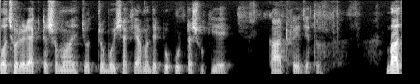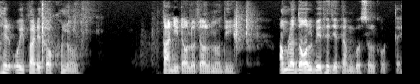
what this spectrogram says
বছরের একটা সময় চৈত্র বৈশাখে আমাদের পুকুরটা শুকিয়ে কাঠ হয়ে যেত। বাঁধের ওই পারে তখনও পানি টলটল নদী। আমরা দল বেঁধে যেতাম গোসল করতে।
